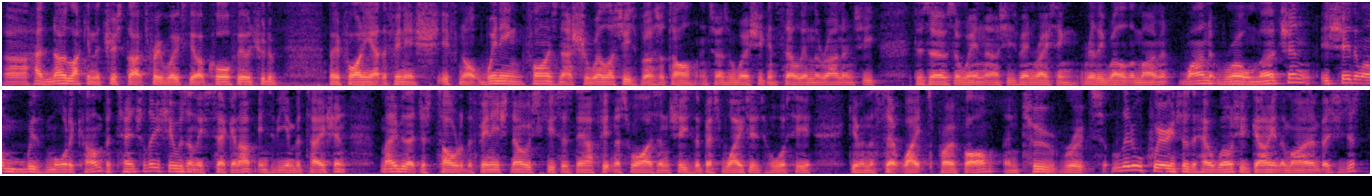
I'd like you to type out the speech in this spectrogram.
Uh, had no luck in the Tristarc three weeks ago at Caulfield. Should have been fighting out the finish, if not winning. Finds Nash Rawiller. She's versatile in terms of where she can sell in the run, and she deserves a win. Uh, she's been racing really well at the moment. One Royal Merchant. Is she the one with more to come potentially? She was only second up into the invitation. Maybe that just told at the finish. No excuses now, fitness wise, and she's the best weighted horse here, given the set weights profile and two Roots. A little query in terms of how well she's going at the moment, but she's just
